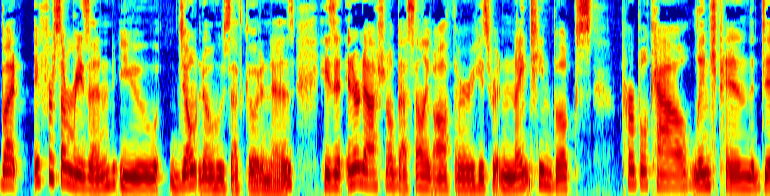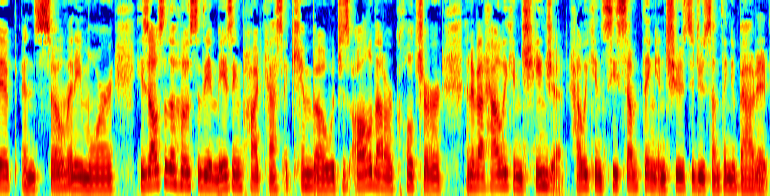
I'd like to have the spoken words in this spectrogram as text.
But if for some reason you don't know who Seth Godin is, he's an international best-selling author. He's written 19 books, Purple Cow, Linchpin, The Dip, and so many more. He's also the host of the amazing podcast Akimbo, which is all about our culture and about how we can change it, how we can see something and choose to do something about it.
